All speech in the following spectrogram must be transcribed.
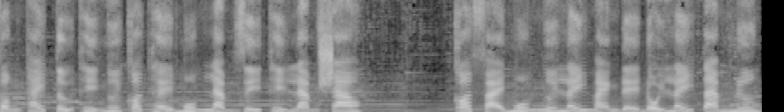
phận thái tử thì ngươi có thể muốn làm gì thì làm sao? Có phải muốn ngươi lấy mạng để đổi lấy tam nương,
